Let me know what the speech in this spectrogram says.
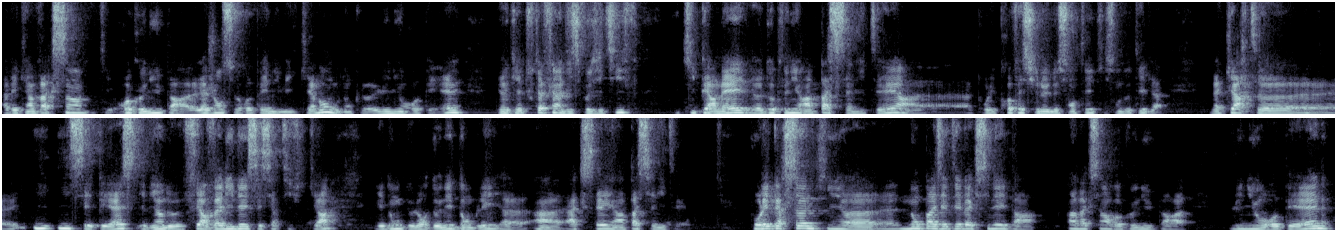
avec un vaccin qui est reconnu par l'Agence européenne du médicament ou donc l'Union européenne, eh il y a tout à fait un dispositif qui permet euh, d'obtenir un pass sanitaire euh, pour les professionnels de santé qui sont dotés de la, carte euh, ICPS, et eh bien de faire valider ces certificats et donc de leur donner d'emblée un accès à un pass sanitaire. Pour les personnes qui n'ont pas été vaccinées par un vaccin reconnu par l'Union européenne,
